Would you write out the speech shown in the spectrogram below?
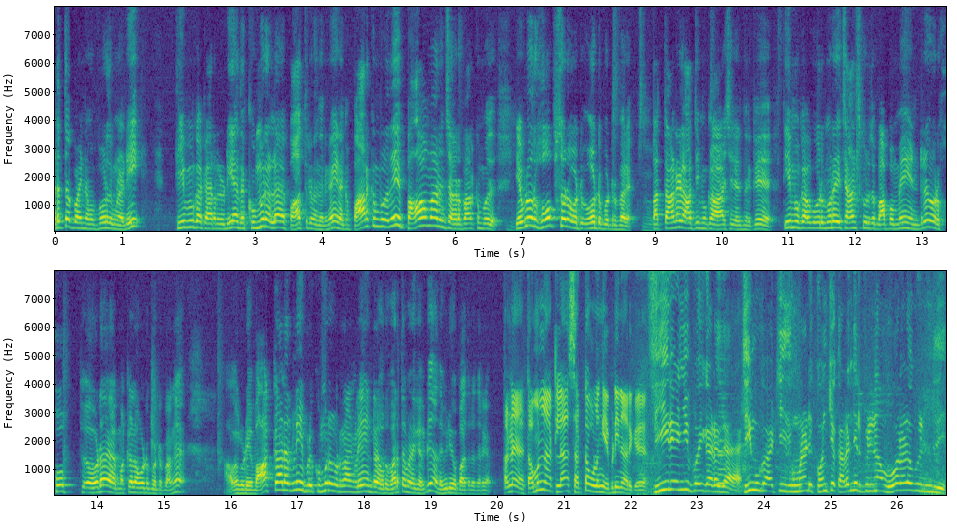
அடுத்த பாயிண்ட் நம்ம போறதுக்கு முன்னாடி திமுக காரருடைய அந்த குமுறலை பார்த்துட்டு வந்துருங்க. எனக்கு பார்க்கும்போதே பாவமா இருந்துச்சு அவரை பார்க்கும்போது. எவ்வளவு ஒரு ஹோப்ஸோட ஓட்டு ஓட்டு போட்டிருப்பாரு. பத்து ஆண்டுகள் அதிமுக ஆட்சியில் இருந்திருக்கு. திமுகவுக்கு ஒரு முறை சான்ஸ் கொடுத்து பார்ப்போமே என்று ஒரு ஹோப்போட மக்கள் ஓட்டு போட்டிருப்பாங்க. அவர்களுடைய வாக்காளர்களே இப்படி குமுற விடுறாங்களே என்ற ஒரு வருத்தம் எனக்கு இருக்கு. அந்த வீடியோ பார்த்துட்டு வந்துருங்க அண்ணே தமிழ்நாட்டுல சட்ட ஒழுங்கு எப்படின்னா இருக்கு? சீரஞ்சி போய் கிடக்கு திமுக ஆட்சி இதுக்கு முன்னாடி கொஞ்சம் கலைஞ்சிருப்பினா ஓரளவு இருந்தது.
